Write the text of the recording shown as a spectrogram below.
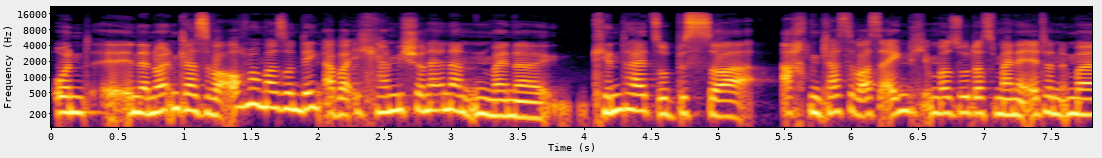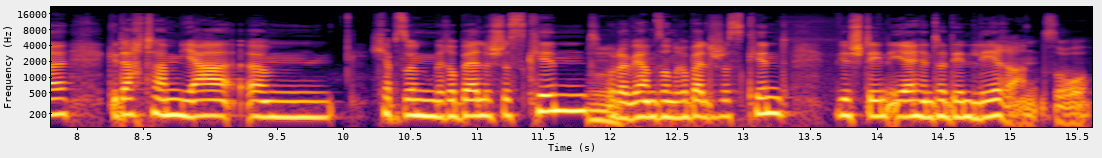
Und äh, in der neunten Klasse war auch nochmal so ein Ding, aber ich kann mich schon erinnern, in meiner Kindheit, so bis zur achten Klasse, war es eigentlich immer so, dass meine Eltern immer gedacht haben, ja, ähm, ich habe so ein rebellisches Kind mhm. oder wir haben so ein rebellisches Kind, wir stehen eher hinter den Lehrern. So.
